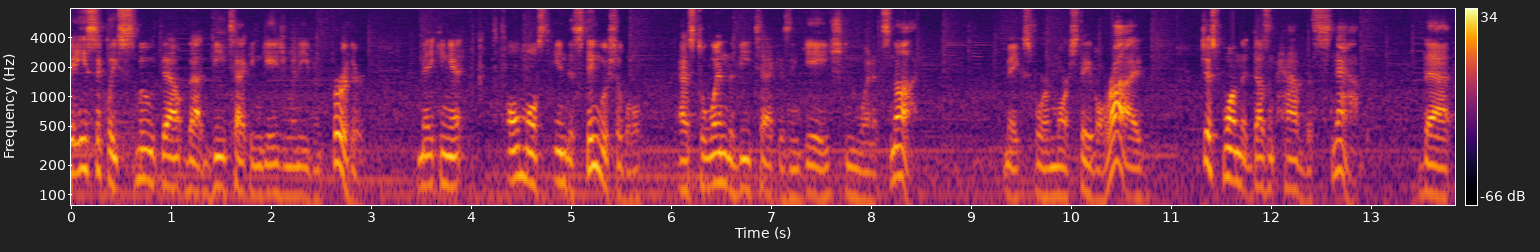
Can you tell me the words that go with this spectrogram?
basically smoothed out that VTEC engagement even further, making it almost indistinguishable as to when the VTEC is engaged and when it's not. Makes for a more stable ride, just one that doesn't have the snap that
